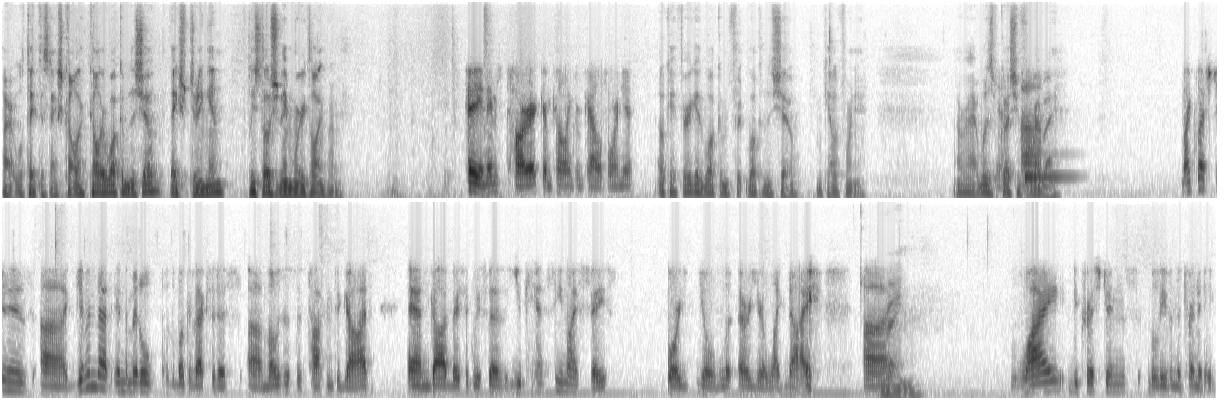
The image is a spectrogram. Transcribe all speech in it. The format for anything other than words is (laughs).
All right, we'll take this next caller. Caller, welcome to the show. Thanks for tuning in. Please tell us your name and where you're calling from. Hey, name's Tarek. I'm calling from California. Okay, very good. Welcome, for, welcome to the show from California. All right, what is the Yeah, question for um, Rabbi? My question is, uh, given that in the middle of the book of Exodus, uh, Moses is talking to God, and God basically says, "You can't see my face, or you'll li- or you'll like die." (laughs) Uh, right. Why do Christians believe in the Trinity?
